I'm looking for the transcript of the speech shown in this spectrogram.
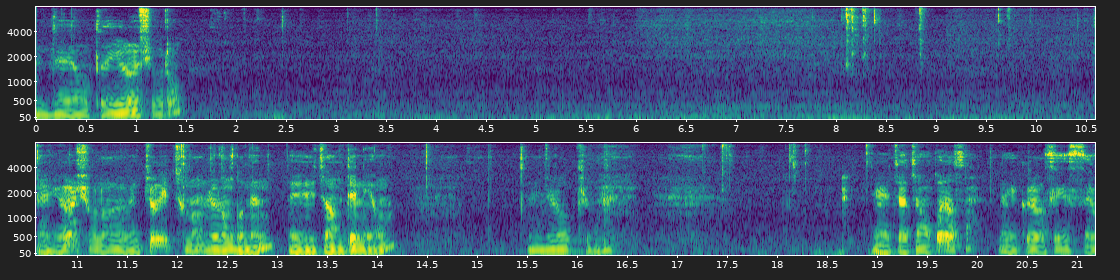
네, 아무튼 이런 식으로 네, 이런 식으로는 왼쪽에처럼 이런 거는 네, 이제 안 되네요. 네, 이렇게 네, 짜장 꽂아서 네, 그렇게 했어요.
